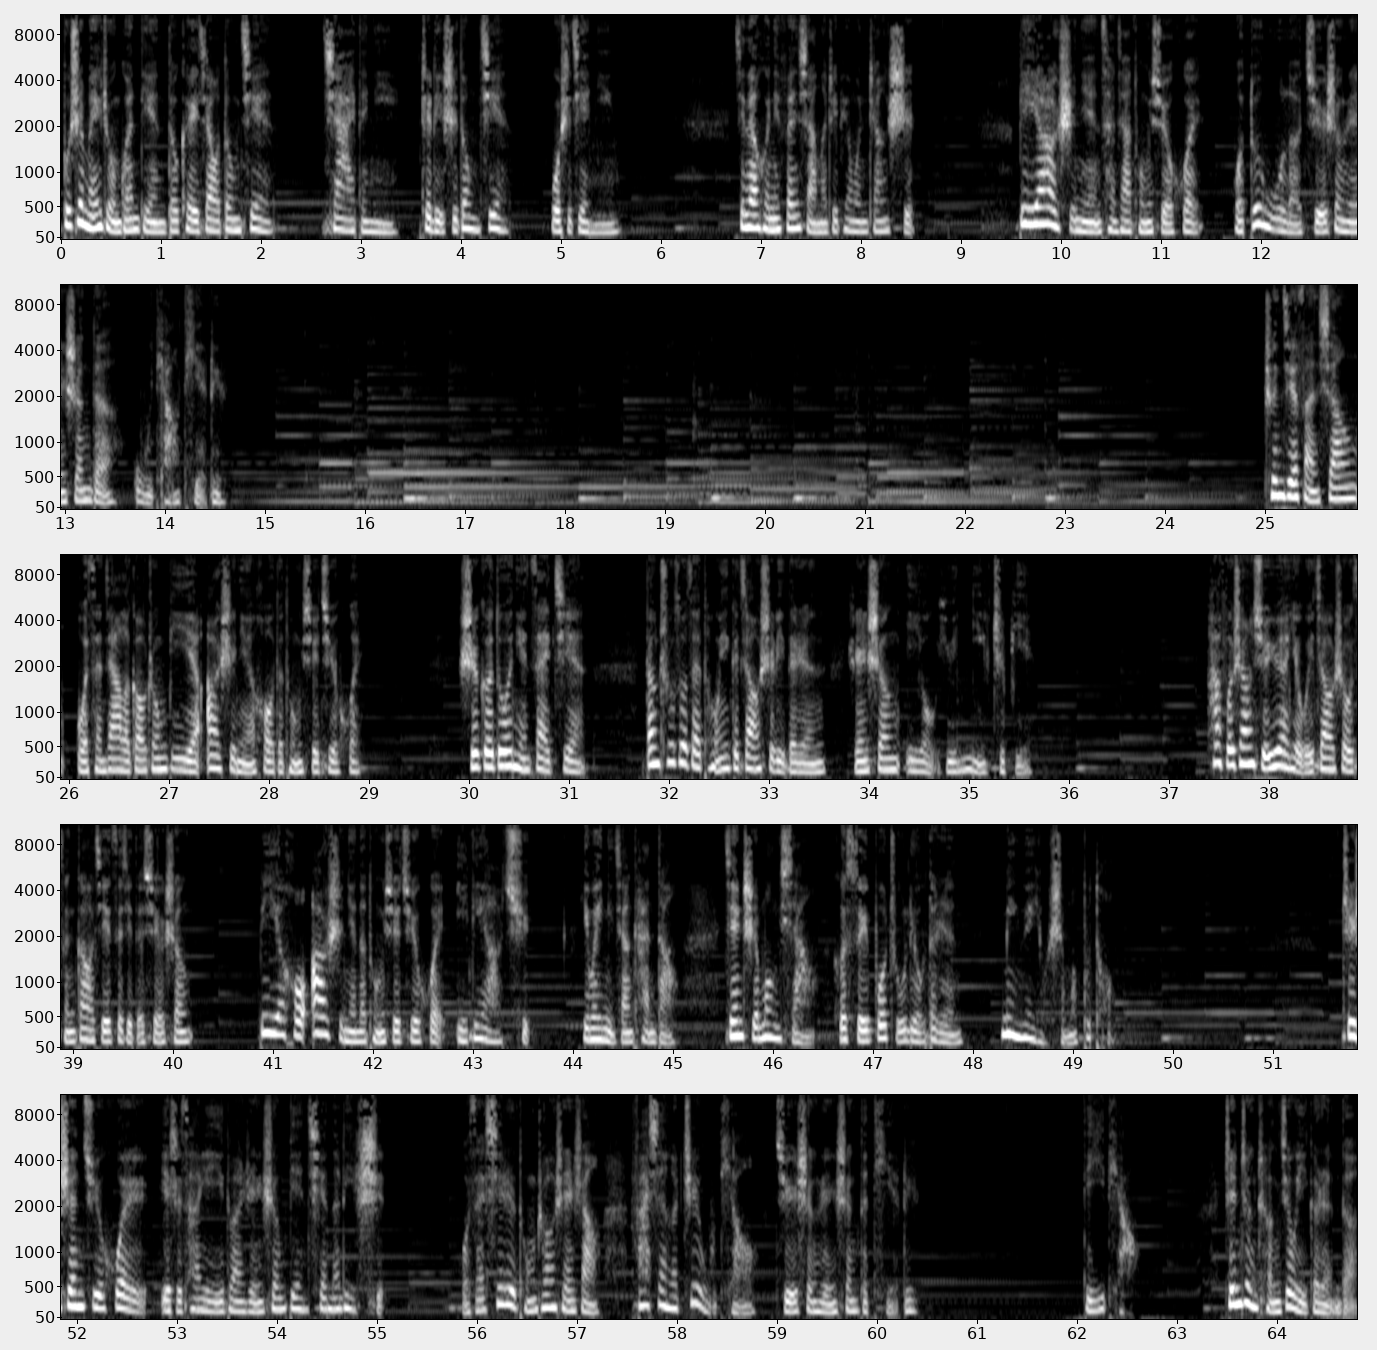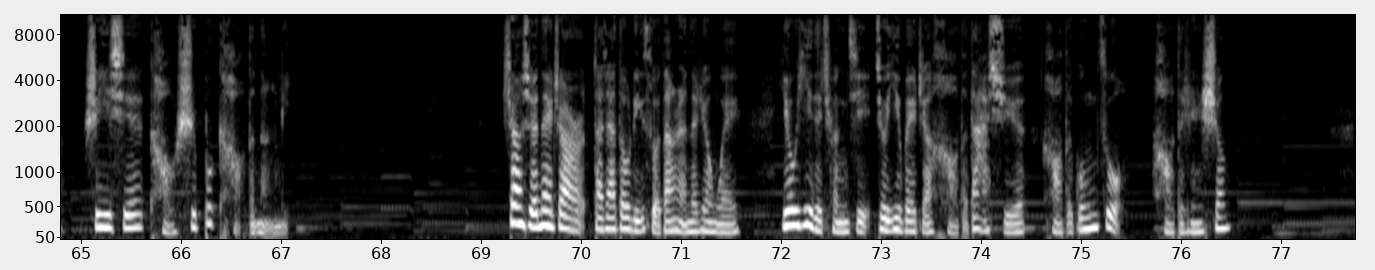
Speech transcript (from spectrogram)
不是每种观点都可以叫洞见，亲爱的你，这里是洞见，我是简宁。今天和您分享的这篇文章是：毕业二十年参加同学会，我顿悟了决胜人生的五条铁律。春节返乡，我参加了高中毕业二十年后的同学聚会。时隔多年再见，当初坐在同一个教室里的人，人生已有云泥之别。哈佛商学院有位教授曾告诫自己的学生：毕业后二十年的同学聚会一定要去，因为你将看到，坚持梦想和随波逐流的人命运有什么不同。置身聚会也是参与一段人生变迁的历史。我在昔日同窗身上发现了这五条决胜人生的铁律。第一条，真正成就一个人的是一些考试不考的能力。上学那阵儿，大家都理所当然的认为，优异的成绩就意味着好的大学、好的工作、好的人生。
